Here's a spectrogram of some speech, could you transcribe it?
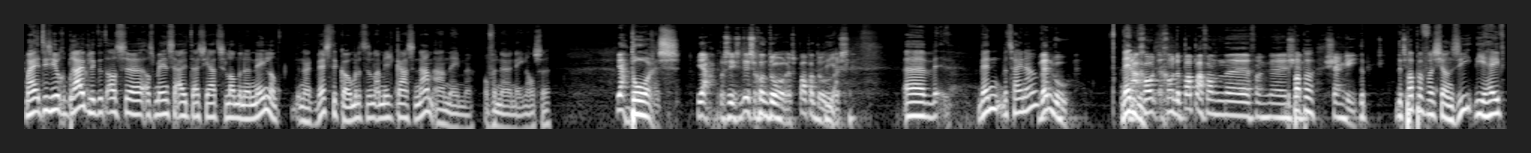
Maar het is heel gebruikelijk dat als, eh, als mensen uit Aziatische landen naar Nederland, naar het westen komen, dat ze dan een Amerikaanse naam aannemen. Of een eh, Nederlandse. Ja. Doris. Ja, precies. Het is gewoon Doris. Papa Doris. Eh, We- Wen, wat zei je nou? Wenwu. Ja, gewoon, gewoon de papa van, van Shang- papa- Shang-Chi. de- De papa van Shanzi, die heeft,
